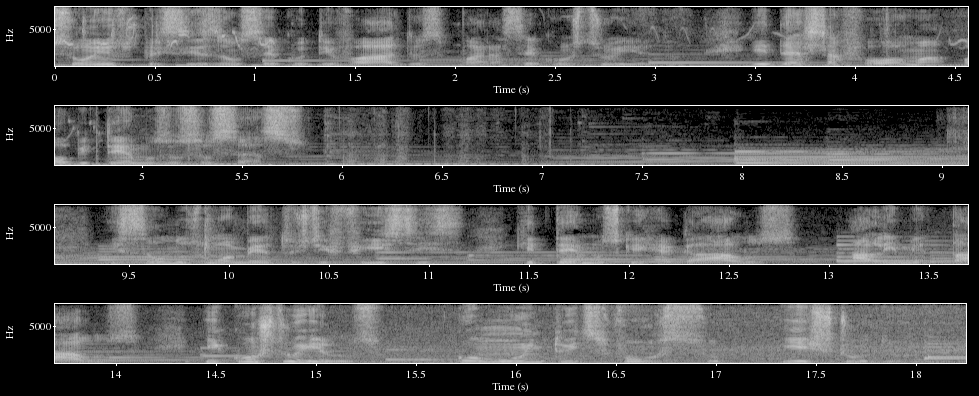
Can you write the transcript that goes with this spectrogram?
sonhos precisam ser cultivados para ser construído, e desta forma obtemos o sucesso. E são nos momentos difíceis que temos que regá-los, alimentá-los e construí-los com muito esforço e estudo.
